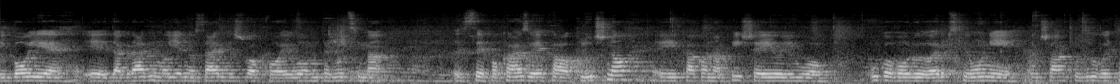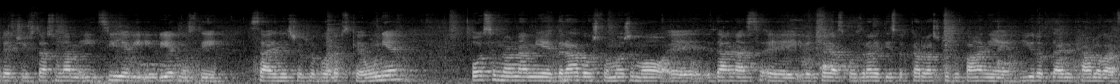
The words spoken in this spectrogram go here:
i bolje e, da gradimo jedno zajedništvo koje u ovim trenucima se pokazuje kao ključno i kako nam piše i u ugovoru o Europske unije u članku 2. i 3. šta su nam i ciljevi i vrijednosti zajedničkog klubu Europske unije. Posebno nam je drago što možemo e, danas i večeras pozdraviti ispred Karlovačke županije Europe David Karlovac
